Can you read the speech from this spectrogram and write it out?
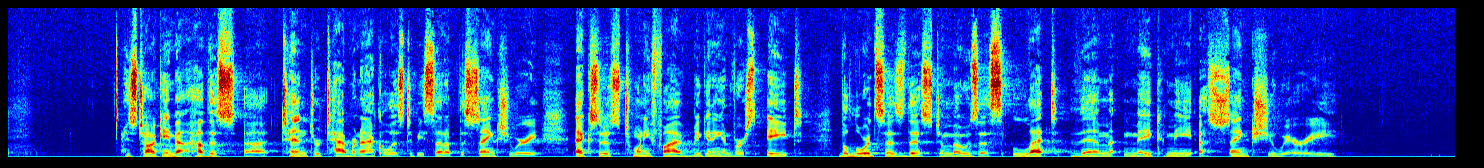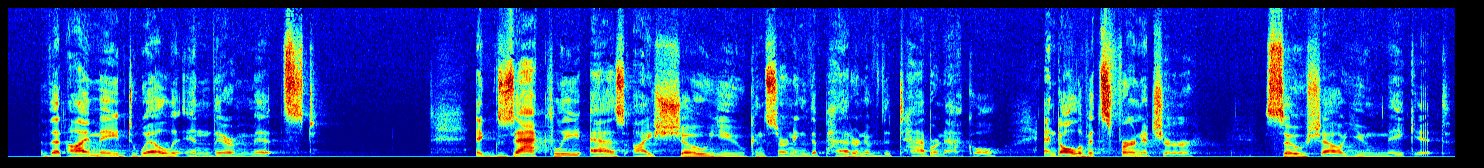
he's talking about how this uh, tent or tabernacle is to be set up, the sanctuary. Exodus 25, beginning in verse 8, the Lord says this to Moses Let them make me a sanctuary that I may dwell in their midst exactly as I show you concerning the pattern of the tabernacle and all of its furniture, so shall you make it.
